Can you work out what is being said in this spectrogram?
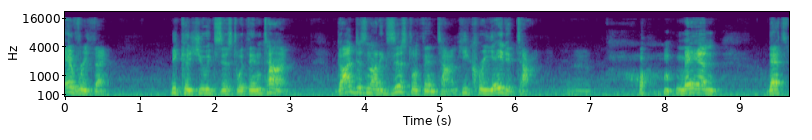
Everything. because you exist within time. God does not exist within time. He created time. Man, that's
